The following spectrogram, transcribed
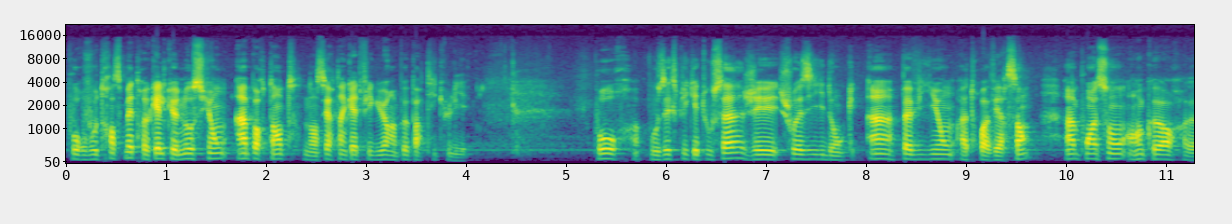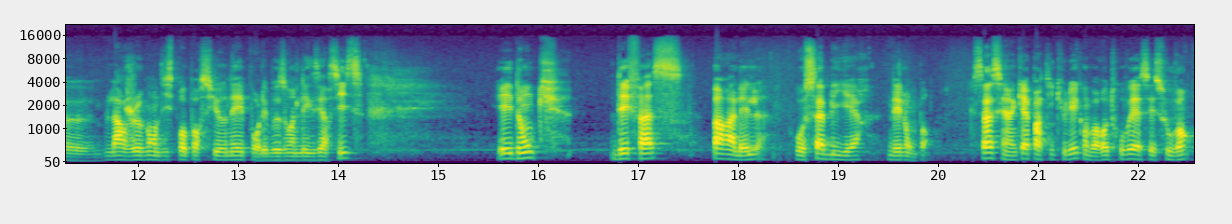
pour vous transmettre quelques notions importantes dans certains cas de figure un peu particuliers. Pour vous expliquer tout ça, j'ai choisi donc un pavillon à trois versants, un poinçon encore euh, largement disproportionné pour les besoins de l'exercice, et donc des faces parallèles aux sablières des longs pans. Ça, c'est un cas particulier qu'on va retrouver assez souvent.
